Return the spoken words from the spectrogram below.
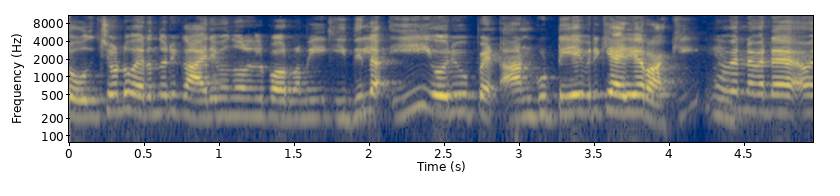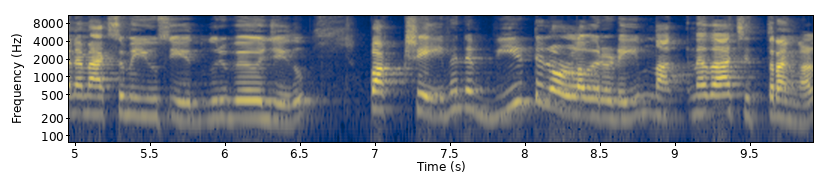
ചോദിച്ചുകൊണ്ട് വരുന്ന ഒരു കാര്യം എന്ന് പറഞ്ഞാൽ പൗർണമി ഇതിൽ ഈ ഒരു ആൺകുട്ടിയെ ഇവർ കരിയറാക്കി അവൻ അവനെ അവനെ മാക്സിമം യൂസ് ചെയ്തു ദുരുപയോഗം ചെയ്തു. പക്ഷേ ഇവന്റെ വീട്ടിലുള്ളവരുടെയും നഗ്നതാ ചിത്രങ്ങൾ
